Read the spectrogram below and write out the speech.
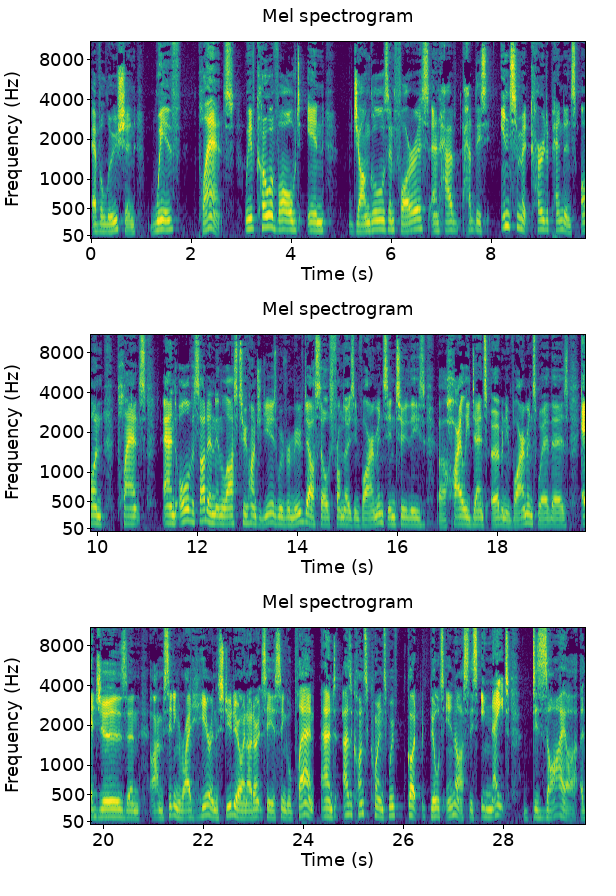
evolution with plants. We've co evolved in jungles and forests and have had this intimate codependence on plants. And all of a sudden, in the last 200 years, we've removed ourselves from those environments into these uh, highly dense urban environments where there's edges. And I'm sitting right here in the studio and I don't see a single plant. And as a consequence, we've got built in us this innate desire, a,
